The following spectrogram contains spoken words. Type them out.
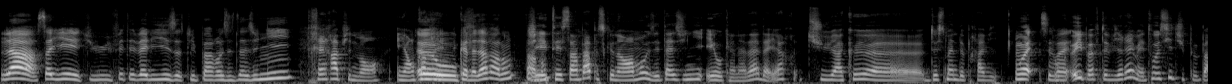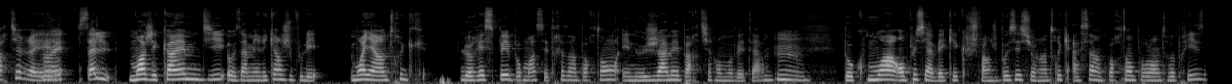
là, ça y est, tu fais tes valises, tu pars aux États-Unis. Très rapidement. Et encore, Euh, au Canada, pardon. Pardon. j'ai été sympa parce que normalement, aux États-Unis et au Canada, d'ailleurs, tu as que euh, deux semaines de préavis. Ouais, c'est vrai. eux, ils peuvent te virer, mais toi aussi, tu peux partir et Ouais. salut. Moi, j'ai quand même dit aux Américains, je voulais. Moi, il y a un truc, le respect pour moi, c'est très important et ne jamais partir en mauvais termes. Hmm. Donc, moi, en plus, il y avait quelque Enfin, je bossais sur un truc assez important pour l'entreprise.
